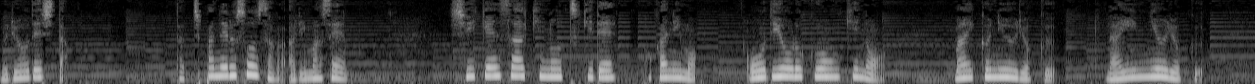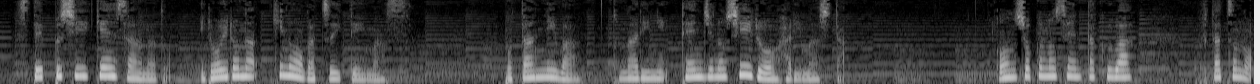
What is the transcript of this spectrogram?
無料でした。タッチパネル操作がありません。シーケンサー機能付きで他にもオーディオ録音機能、マイク入力、ライン入力、ステップシーケンサーなどいろいろな機能がついています。ボタンには隣に展示のシールを貼りました。音色の選択は2つの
